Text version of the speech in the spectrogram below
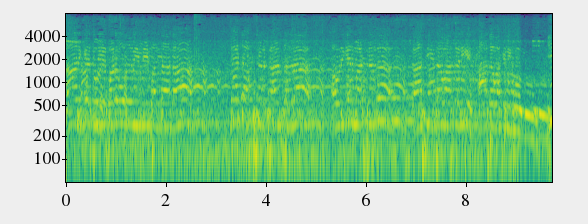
ನಾನು ಕೇಳ್ತೀನಿ ಬಡವರು ಇಲ್ಲಿ ಬಂದಾಗ ದೊಡ್ಡ ಆಪ್ಷನ್ ಕಾಣ್ತಂದ್ರ ಅವ್ರಿಗೇನ್ ಮಾಡ್ತಾರೆ ಅಂದ್ರ ಖಾಸಗಿ ದವಾಖಾನಿಗೆ, ಆ ದವಾಖಾನಿಗೆ ಹೋಗು. ಈ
